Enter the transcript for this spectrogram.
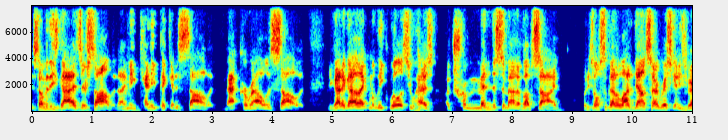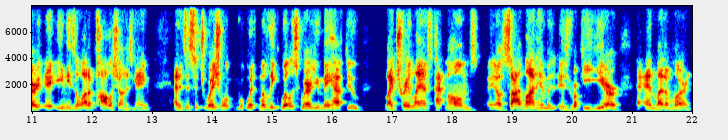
Some of these guys are solid. I mean, Kenny Pickett is solid. Matt Corral is solid. You got a guy like Malik Willis who has a tremendous amount of upside, but he's also got a lot of downside risk, and he's very eh, he needs a lot of polish on his game. And it's a situation with Malik Willis where you may have to, like Trey Lance, Pat Mahomes, you know, sideline him his rookie year and let him learn.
